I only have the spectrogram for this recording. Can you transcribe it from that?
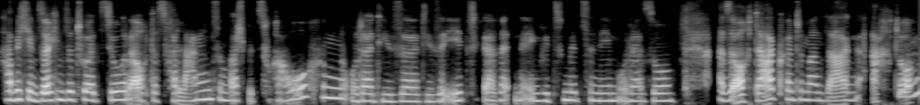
habe ich in solchen Situationen auch das Verlangen zum Beispiel zu rauchen oder diese diese E-Zigaretten irgendwie zu mir zu nehmen oder so. Also auch da könnte man sagen, Achtung,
